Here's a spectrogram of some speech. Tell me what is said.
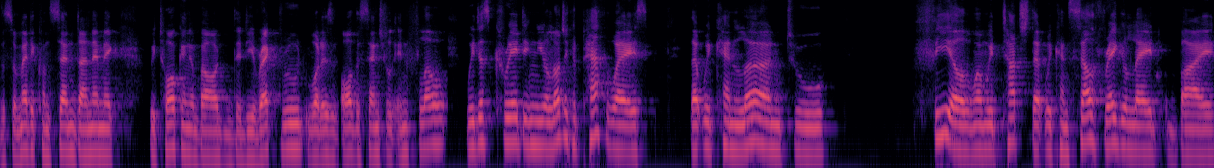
the somatic consent dynamic, we're talking about the direct route, what is all the central inflow. We're just creating neurological pathways that we can learn to feel when we touch that we can self-regulate by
